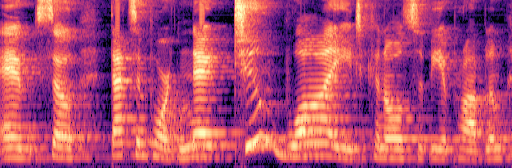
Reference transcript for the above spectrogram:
Um, so that's important. Now, too wide can also be a problem.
